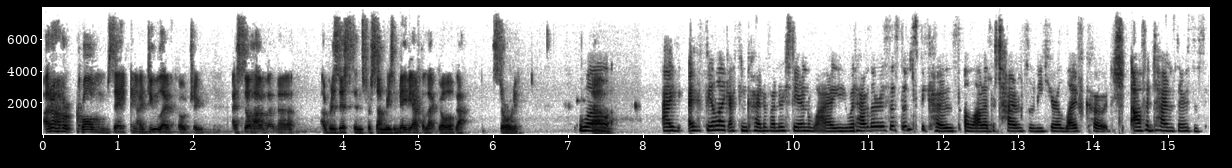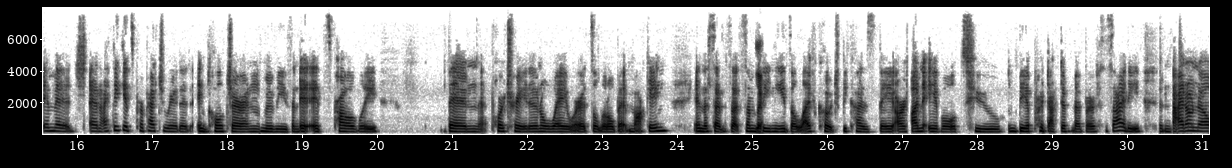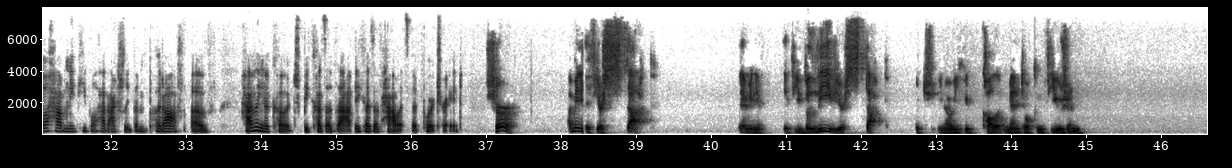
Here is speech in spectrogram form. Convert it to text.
I don't have a problem saying I do life coaching. I still have an, a, a resistance for some reason. Maybe I have to let go of that story. Well, um, I, I feel like I can kind of understand why you would have the resistance because a lot of the times when you hear life coach, oftentimes there's this image, and I think it's perpetuated in culture and movies, and it, it's probably been portrayed in a way where it's a little bit mocking in the sense that somebody yeah. needs a life coach because they are unable to be a productive member of society. And I don't know how many people have actually been put off of having a coach because of that, because of how it's been portrayed. Sure. I mean, if you're stuck, I mean, if, if you believe you're stuck, which, you know, you could call it mental confusion,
